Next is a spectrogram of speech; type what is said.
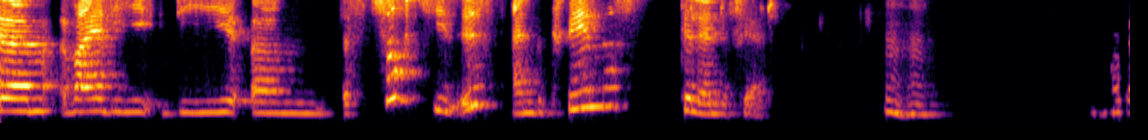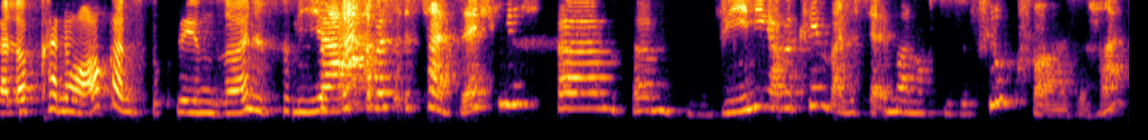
Ähm, weil die, die, ähm, das Zuchtziel ist ein bequemes Geländepferd. Mhm. Galopp kann doch auch ganz bequem sein. Ja, aber es ist tatsächlich ähm, ähm, weniger bequem, weil es ja immer noch diese Flugphase hat.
